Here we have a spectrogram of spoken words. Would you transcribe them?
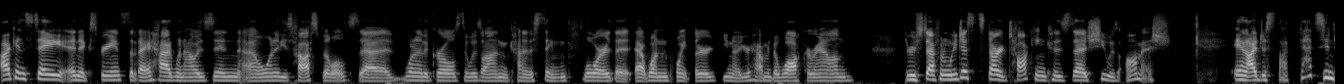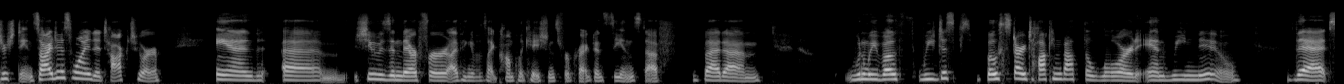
I can say an experience that I had when I was in uh, one of these hospitals. Uh, one of the girls that was on kind of the same floor that at one point they're, you know, you're having to walk around through stuff. And we just started talking because uh, she was Amish and I just thought that's interesting. So I just wanted to talk to her. And um, she was in there for, I think it was like complications for pregnancy and stuff. But um, when we both, we just both started talking about the Lord, and we knew that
